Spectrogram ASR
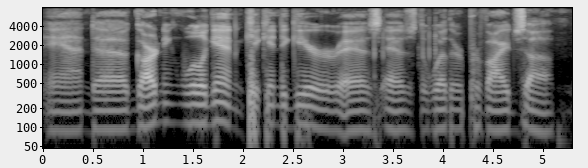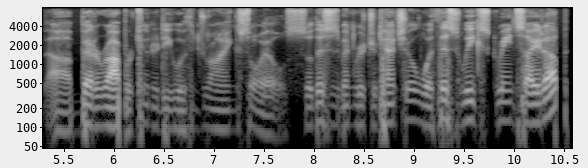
And uh, gardening will again kick into gear as as the weather provides uh, a better opportunity with drying soils. So this has been Richard Hentschel with this week's Green Side Up.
